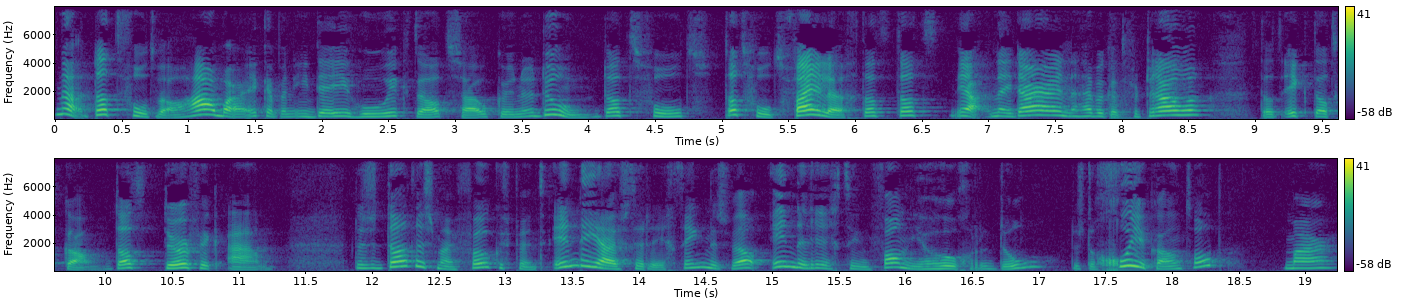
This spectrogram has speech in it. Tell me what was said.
Nou, dat voelt wel haalbaar. Ik heb een idee hoe ik dat zou kunnen doen. Dat voelt, dat voelt veilig. Dat, dat, ja, nee, daarin heb ik het vertrouwen dat ik dat kan. Dat durf ik aan. Dus dat is mijn focuspunt in de juiste richting. Dus wel in de richting van je hogere doel. Dus de goede kant op, maar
